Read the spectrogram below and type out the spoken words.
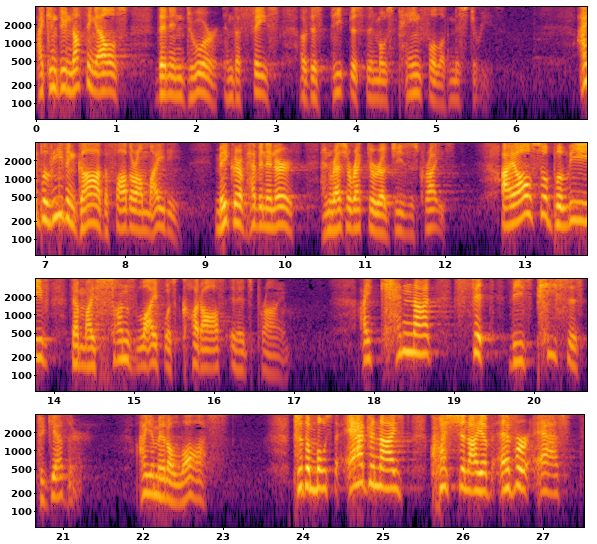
I can do nothing else than endure in the face of this deepest and most painful of mysteries. I believe in God, the Father Almighty, maker of heaven and earth, and resurrector of Jesus Christ. I also believe that my son's life was cut off in its prime. I cannot fit these pieces together. I am at a loss. To the most agonized question I have ever asked,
